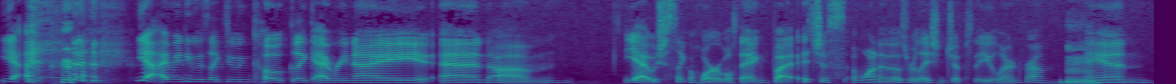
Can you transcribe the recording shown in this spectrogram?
Yeah. yeah, I mean he was like doing coke like every night and um yeah, it was just like a horrible thing, but it's just one of those relationships that you learn from mm. and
